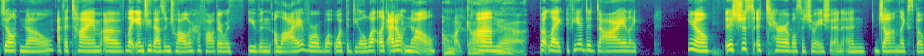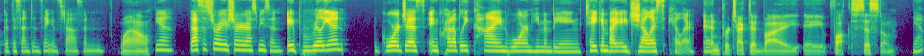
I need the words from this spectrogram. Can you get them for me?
don't know at the time of like in 2012 if her father was even alive or what what the deal was. Like, I don't know. Oh my god, Um, yeah. But like, if he had to die, like, you know, it's just a terrible situation. And John like spoke at the sentencing and stuff, and Wow. yeah, that's the story of Sherri Rasmussen, a brilliant, gorgeous, incredibly kind, warm human being taken by a jealous killer. And protected by a fucked system. Yep.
